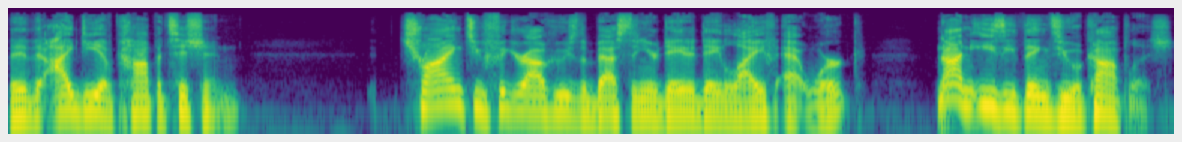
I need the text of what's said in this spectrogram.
the, the idea of competition. Trying to figure out who's the best in your day-to-day life at work, not an easy thing to accomplish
